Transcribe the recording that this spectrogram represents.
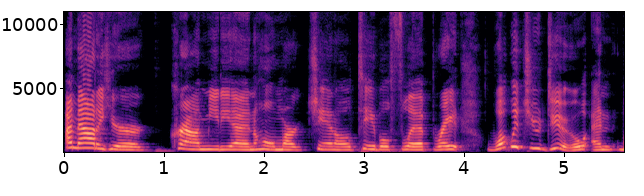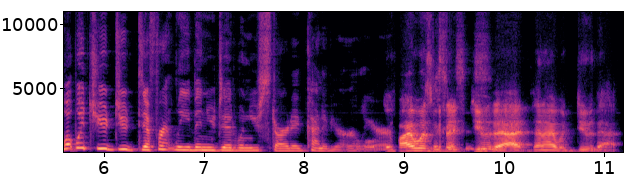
i'm out of here crown media and hallmark channel table flip right what would you do and what would you do differently than you did when you started kind of your earlier if i was going to do that then i would do that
